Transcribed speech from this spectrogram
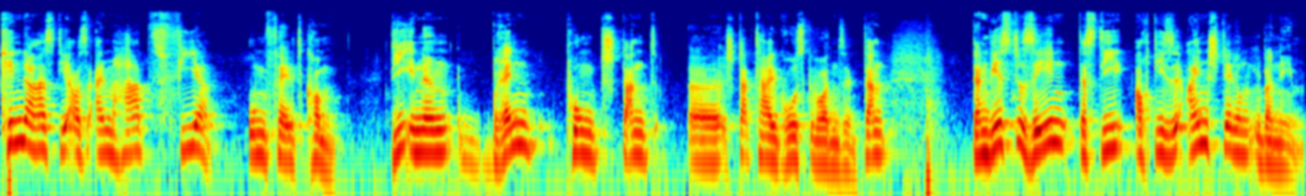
Kinder hast, die aus einem Hartz-IV-Umfeld kommen, die in einem Brennpunktstand äh, Stadtteil groß geworden sind, dann, dann wirst du sehen, dass die auch diese Einstellung übernehmen.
